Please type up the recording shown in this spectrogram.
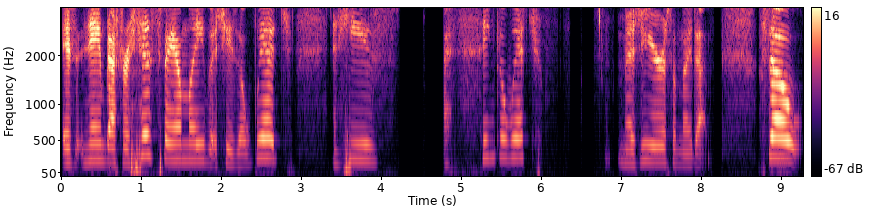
is named after his family, but she's a witch, and he's, I think, a witch, Magier, or something like that. So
